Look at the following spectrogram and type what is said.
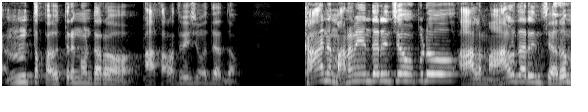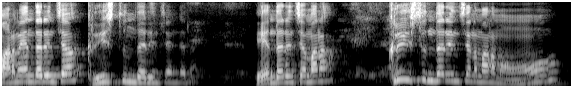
ఎంత పవిత్రంగా ఉంటారో ఆ తర్వాత విషయం వద్దేద్దాం కానీ మనం ఏం ధరించాం ఇప్పుడు? వాళ్ళ మాల ధరించారు. మనం ఏం ధరించాం? క్రీస్తుని ధరించాం కదా. ఏం ధరించాం మనం? క్రీస్తుని ధరించిన మనము.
